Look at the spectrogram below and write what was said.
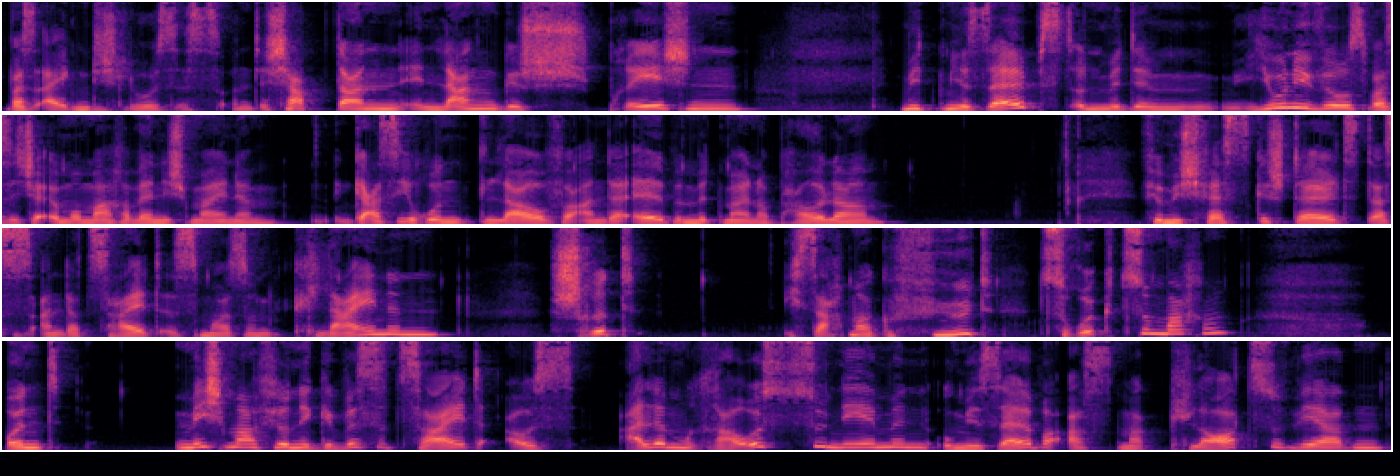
was eigentlich los ist. Und ich habe dann in langen Gesprächen mit mir selbst und mit dem Universe, was ich ja immer mache, wenn ich meine Gassi-Runden laufe an der Elbe mit meiner Paula, für mich festgestellt, dass es an der Zeit ist, mal so einen kleinen Schritt, ich sag mal gefühlt, zurückzumachen und mich mal für eine gewisse Zeit aus allem rauszunehmen, um mir selber erstmal klar zu werden,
